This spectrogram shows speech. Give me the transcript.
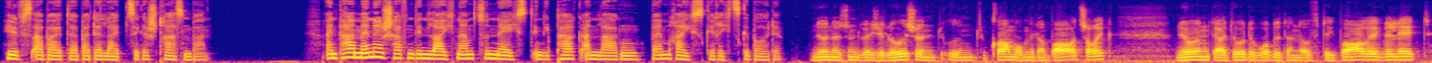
Hilfsarbeiter bei der Leipziger Straßenbahn. Ein paar Männer schaffen den Leichnam zunächst in die Parkanlagen beim Reichsgerichtsgebäude. Ja, da sind welche los und, und kamen auch mit der Bar zurück. Ja, und der Tote wurde dann auf die Bar gelegt.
